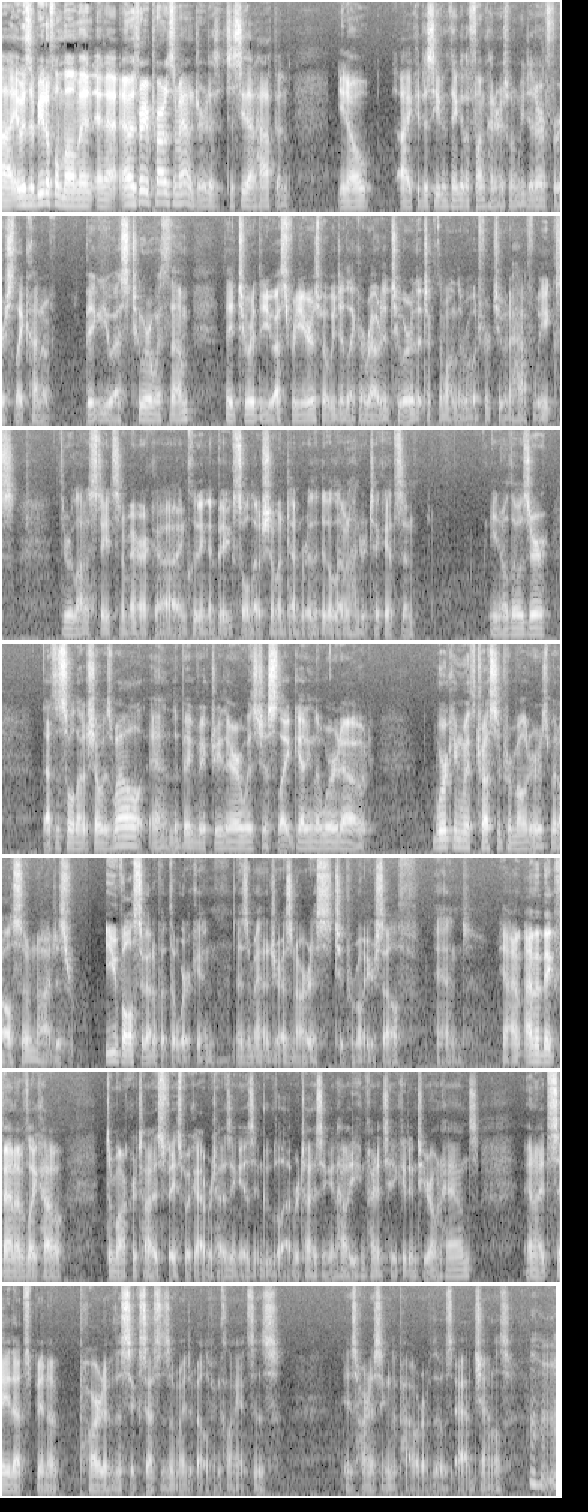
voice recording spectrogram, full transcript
uh, it was a beautiful moment, and I, I was very proud as a manager to, to see that happen. You know, I could just even think of the Funk Hunters when we did our first like kind of big U.S. tour with them. They toured the U.S. for years, but we did like a routed tour that took them on the road for two and a half weeks through a lot of states in America, including a big sold out show in Denver that did 1,100 tickets. And, you know, those are, that's a sold out show as well. And the big victory there was just like getting the word out, working with trusted promoters, but also not just, you've also got to put the work in as a manager, as an artist to promote yourself. And yeah, I'm, I'm a big fan of like how democratized Facebook advertising is and Google advertising and how you can kind of take it into your own hands. And I'd say that's been a part of the successes of my developing clients is is harnessing the power of those ad channels. Mm-hmm.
